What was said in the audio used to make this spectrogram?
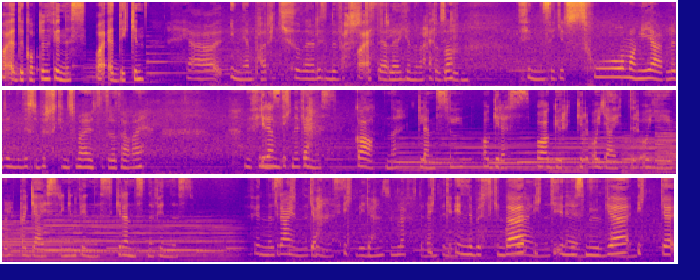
og edderkoppen finnes. Og eddiken. Jeg er inne i en park, så det er liksom det verste stedet jeg kunne vært også. Finnes sikkert så mange jævler inni disse buskene som er ute etter å ta meg. Det finnes Grensene ikke. finnes. Gatene, glemselen og gress og agurker og geiter og gyvel. Begeistringen finnes. Grensene finnes. Finnes Greinene ikke. finnes. Ikke. Vinden som løfter dem, Ikke finnes. inni busken der, ikke inni smuget, ikke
